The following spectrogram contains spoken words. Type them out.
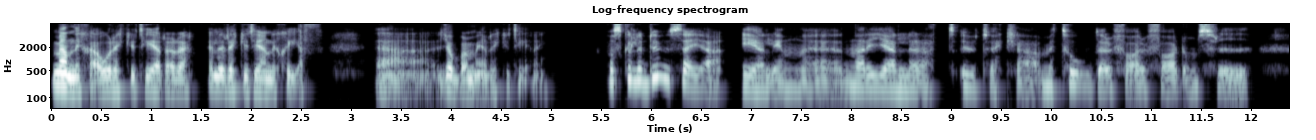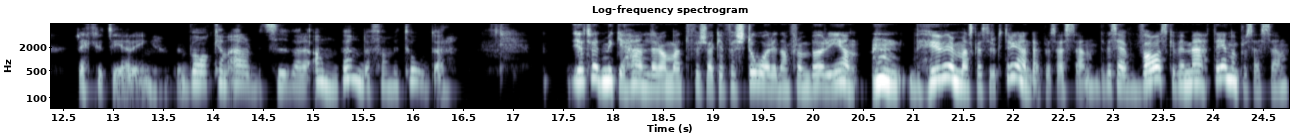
människa och rekryterare eller rekryterande chef eh, jobbar med en rekrytering. Vad skulle du säga, Elin, när det gäller att utveckla metoder för fördomsfri rekrytering? Vad kan arbetsgivare använda för metoder? Jag tror att mycket handlar om att försöka förstå redan från början hur man ska strukturera den där processen. Det vill säga, vad ska vi mäta genom processen?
